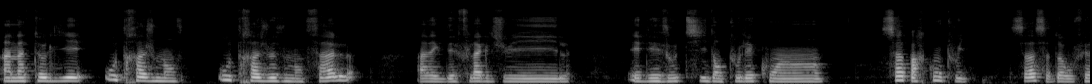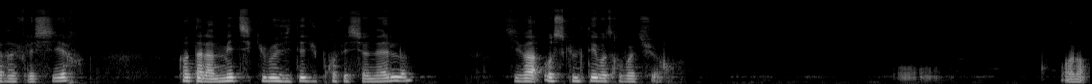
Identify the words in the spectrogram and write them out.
un atelier outrageusement sale, avec des flaques d'huile et des outils dans tous les coins, ça par contre oui, ça, ça doit vous faire réfléchir quant à la méticulosité du professionnel qui va ausculter votre voiture. Voilà.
